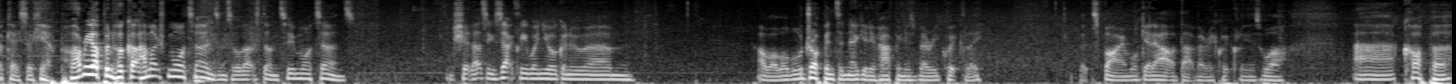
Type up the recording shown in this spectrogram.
Okay, so yeah, hurry up and hook up. How much more turns until that's done? Two more turns. And shit, that's exactly when you're going to. Um... Oh well, well, we'll drop into negative happiness very quickly. But it's fine, we'll get out of that very quickly as well. Uh, copper.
